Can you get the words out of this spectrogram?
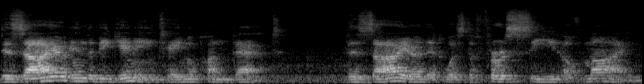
Desire in the beginning came upon that, desire that was the first seed of mind.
